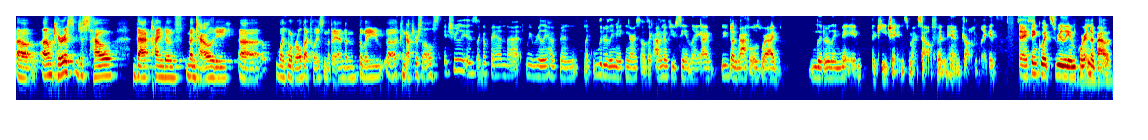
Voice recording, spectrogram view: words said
Uh, I'm curious just how that kind of mentality, uh, like what role that plays in the band and the way you uh, conduct yourselves. It truly is like a band that we really have been like literally making ourselves. Like I don't know if you've seen like I've we've done raffles where I've literally made the keychains myself and hand drawn. Like it's and I think what's really important about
